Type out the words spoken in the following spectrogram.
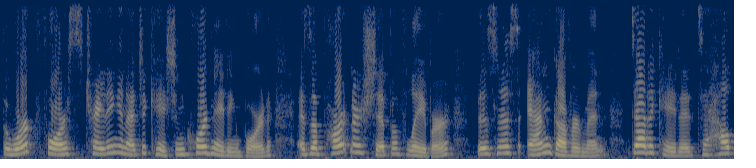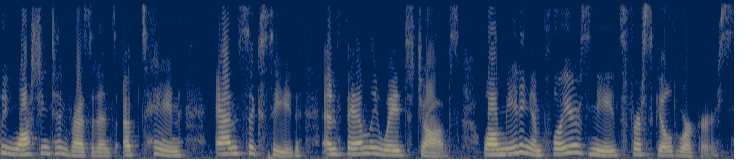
The Workforce Training and Education Coordinating Board is a partnership of labor, business, and government dedicated to helping Washington residents obtain and succeed in family wage jobs while meeting employers' needs for skilled workers.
